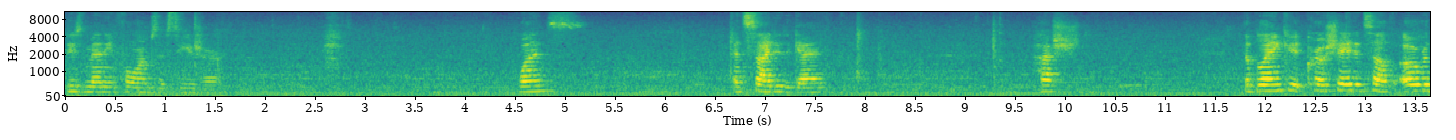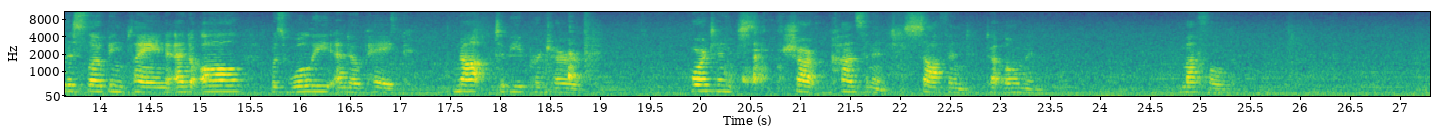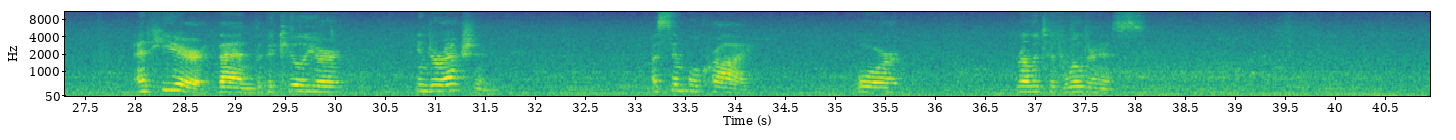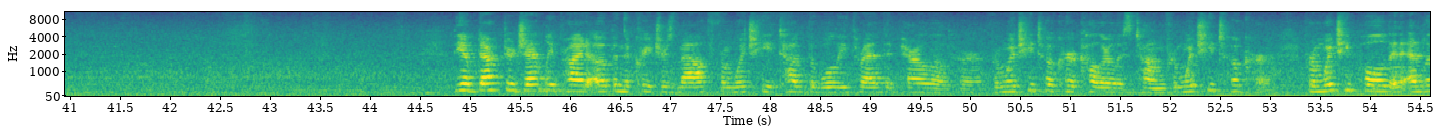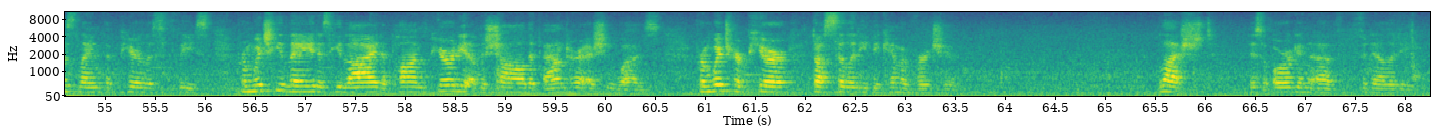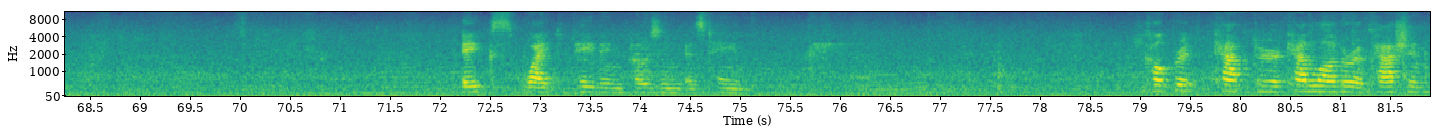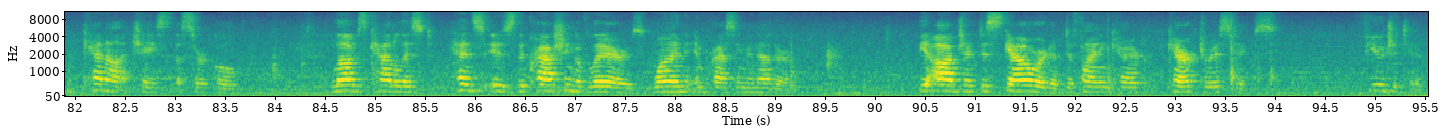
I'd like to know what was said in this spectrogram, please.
these many forms of seizure. Once, and sighted again, hushed. The blanket crocheted itself over the sloping plain, and all was woolly and opaque, not to be perturbed. Hortense, sharp consonant, softened to omen, muffled. And here, then, the peculiar indirection, a simple cry, or relative wilderness. The abductor gently pried open the creature's mouth from which he tugged the woolly thread that paralleled her, from which he took her colorless tongue, from which he took her, from which he pulled an endless length of peerless fleece, from which he laid as he lied upon purity of the shawl that bound her as she was, from which her pure docility became a virtue. Blushed, this organ of fidelity. Aches, white posing as tame. Culprit, captor, cataloger of passion cannot chase a circle. Love's catalyst hence is the crashing of layers, one impressing another. The object is scoured of defining char- characteristics, fugitive.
